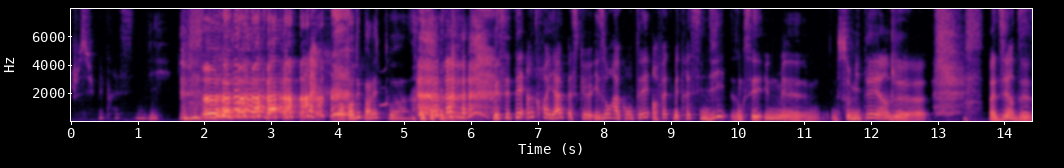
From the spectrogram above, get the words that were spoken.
je suis maîtresse Cindy. J'ai entendu parler de toi. Mais c'était incroyable parce qu'ils ont raconté, en fait, maîtresse Cindy, donc c'est une, sommité hein, de, on va dire, de,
